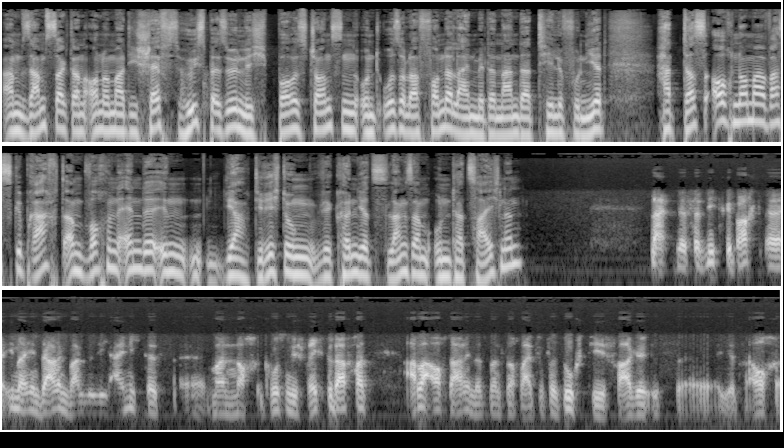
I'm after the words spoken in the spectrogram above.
am Samstag dann auch nochmal die Chefs höchstpersönlich Boris Johnson und Ursula von der Leyen miteinander telefoniert. Hat das auch nochmal was gebracht am Wochenende in ja, die Richtung, wir können jetzt langsam unterzeichnen? Nein, das hat nichts gebracht. Äh, immerhin darin waren sie sich einig, dass äh, man noch großen Gesprächsbedarf hat, aber auch darin, dass man es noch weiter versucht. Die Frage ist äh, jetzt auch äh,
